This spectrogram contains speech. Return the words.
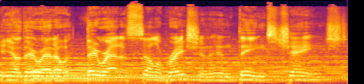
You know, they were at a they were at a celebration and things changed.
